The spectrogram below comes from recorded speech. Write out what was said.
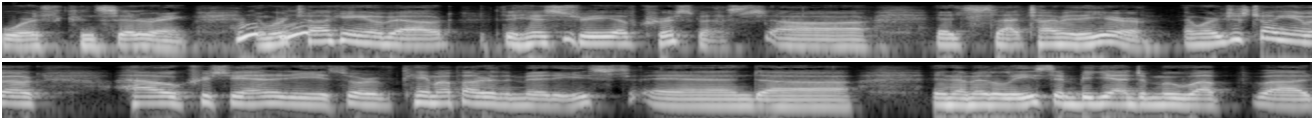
Worth Considering. And we're talking about the history of Christmas. Uh, it's that time of the year. And we're just talking about how Christianity sort of came up out of the Mid East and uh, in the Middle East and began to move up. Uh,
